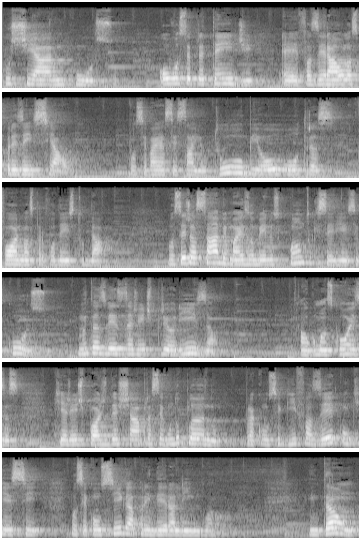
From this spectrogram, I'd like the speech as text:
custear um curso? Ou você pretende é, fazer aulas presencial? Você vai acessar YouTube ou outras formas para poder estudar? Você já sabe mais ou menos quanto que seria esse curso? Muitas vezes a gente prioriza algumas coisas que a gente pode deixar para segundo plano, para conseguir fazer com que esse, você consiga aprender a língua. Então,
